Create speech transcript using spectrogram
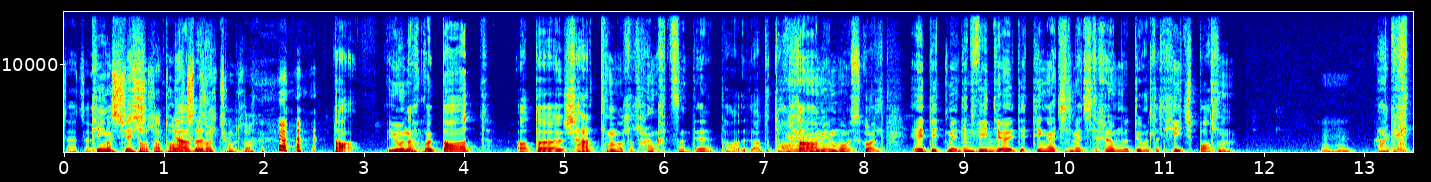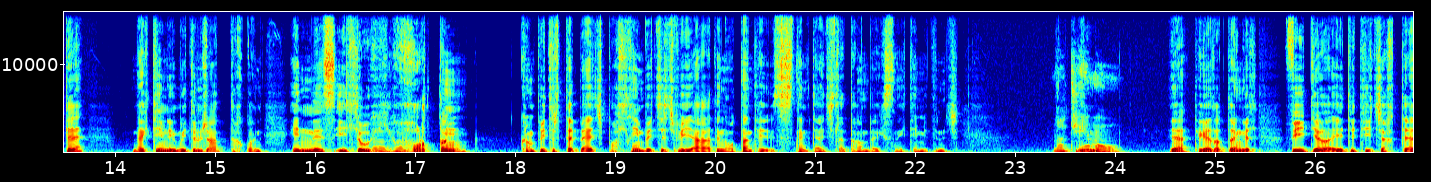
за за бас шинэ тоглоом тоглох болчих юм болоо. Юу нөхгүй доод одоо шаардлага нь бол хангацсан тий. Одоо тоглоом юм уу эсвэл edit medit видео editing ажил мэжлэхийн юмнуудыг бол хийж болно. А гэхдээ яг тийм нэг мэдрэмж аваад байхгүй. Эннээс илүү хурдан компьютертэй байж болох юм байж би яагаад энэ удаан системтэй ажиллаад байгаа юм бэ гэсэн нэг тийм мэдрэмж. Наа тийм үү? Яа, тэгээд одоо ингээл видео edit хийж явах те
